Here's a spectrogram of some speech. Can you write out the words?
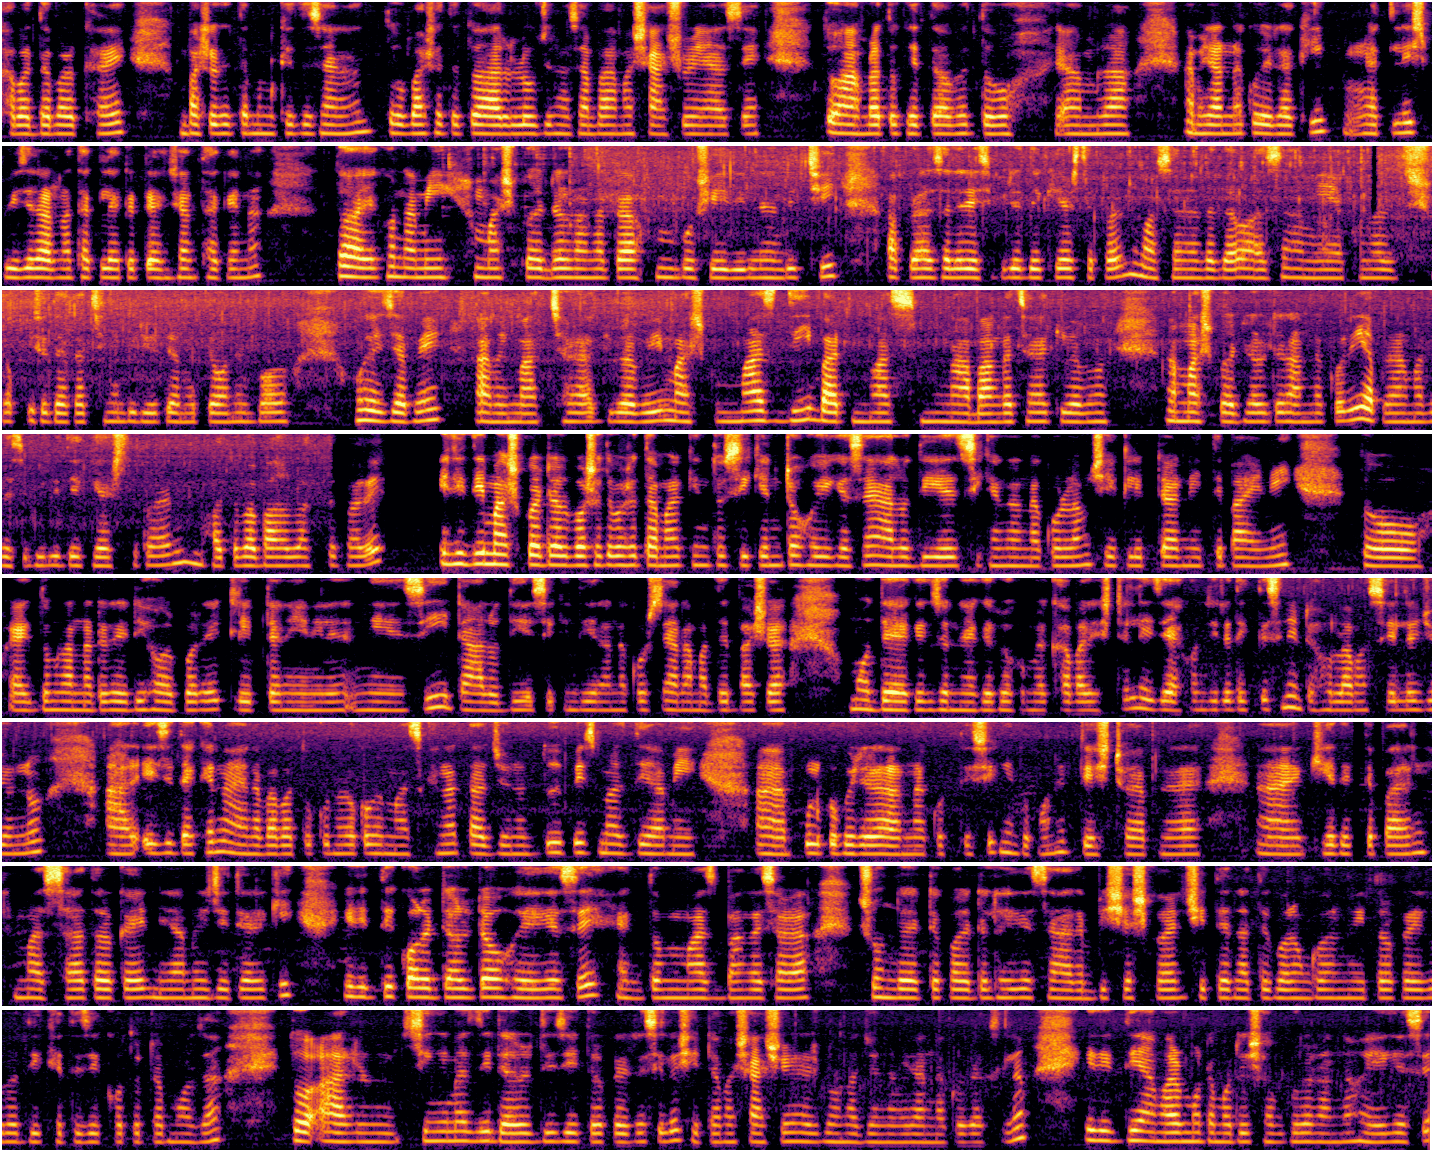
খাবার দাবার খায়। বাসাতে তেমন খেতে চায় না। তো বাসাতে তো আরও লোকজন আছে বা আমার শাশুড়ি আছে। তো আমরা তো খেতে হবে। তো আমরা, আমি রান্না করে রাখি। অ্যাটলিস্ট ফ্রিজে রান্না থাকলে একটা টেনশন থাকে না। তো এখন আমি মাসকলাই ডাল রান্নাটা বসিয়ে দিলে দিচ্ছি। আপনারা আসলে রেসিপিটা দেখে আসতে পারেন। মাছ রান্নাটা দেওয়া আছে। আমি এখন আর সব কিছু দেখাচ্ছি না। ভিডিওটা আমাতে অনেক বড় হয়ে যাবে। আমি মাছ ছাড়া কীভাবে মাছ মাছ দিই বাট মাছ না বাঙ্গা ছাড়া কীভাবে মাসকলাই ডালটা রান্না করি, আপনারা আমার রেসিপিটি দেখে আসতে পারেন। হয়তো বা ভালো লাগতে পারে। এদিক মাসকলাই ডাল বসাতে বসাতে আমার কিন্তু চিকেনটা হয়ে গেছে। আলু দিয়ে চিকেন রান্না করলাম। সেই ক্লিপটা আর নিতে পারিনি। তো একদম রান্নাটা রেডি হওয়ার পরে ক্লিপটা নিয়ে নিলে নিয়েছি এটা আলু দিয়ে চিকেন দিয়ে রান্না করছে। আর আমাদের বাসার মধ্যে এক একজনের এক এক রকমের খাবার স্টাইল এই যে এখন যেটা দেখতেছেন, এটা হলো আমার ছেলের জন্য। আর এই যে দেখেন, আয়না বাবা তো কোনো রকমের মাছ খায় না। তার জন্য দুই পিস মাছ দিয়ে আমি ফুলকপিটা রান্না করতেছি। কিন্তু অনেক টেস্ট হয়। আপনারা খেয়ে দেখতে পারেন। মাছ ছাড়া তরকারি, নিরামিষ যেটা আর কি। এদিক দিয়ে কলের ডালটাও হয়ে গেছে। একদম মাছ ভাঙা ছাড়া সুন্দর একটা কলের ডাল হয়ে গেছে আর বিশ্বাস করেন, শীতের রাতে গরম গরম এই তরকারিগুলো দিয়ে খেতে যে কতটা মজা। তো আর চিংড়ি মাছ দিয়ে ঢেঁড়স দিয়ে যে তরকারিটা ছিল, সেটা আমার শাশুড়ি আসবে, ওনার জন্য আমি রান্না করে রাখছিলাম। এদিক দিয়ে আমার মোটামুটি সবগুলো রান্না হয়ে গেছে।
